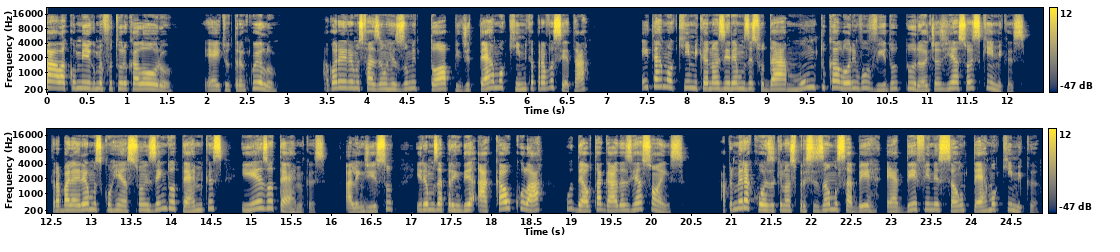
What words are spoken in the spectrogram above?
Fala comigo, meu futuro calouro! E aí, tudo tranquilo? Agora iremos fazer um resumo top de termoquímica para você, tá? Em termoquímica, nós iremos estudar muito calor envolvido durante as reações químicas. Trabalharemos com reações endotérmicas e exotérmicas. Além disso, iremos aprender a calcular o ΔH das reações. A primeira coisa que nós precisamos saber é a definição termoquímica.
